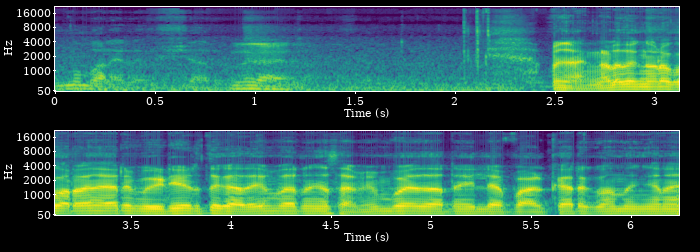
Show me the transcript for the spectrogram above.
ഒന്നും പറയല്ല ഉഷാർ അപ്പോൾ ഞങ്ങളിത് ഇങ്ങനെ കുറേ നേരം വീഡിയോ എടുത്ത് കഥയും പറഞ്ഞ് സമയം പോയത് അറിയില്ല അപ്പോൾ ആൾക്കാരൊക്കെ വന്ന് ഇങ്ങനെ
